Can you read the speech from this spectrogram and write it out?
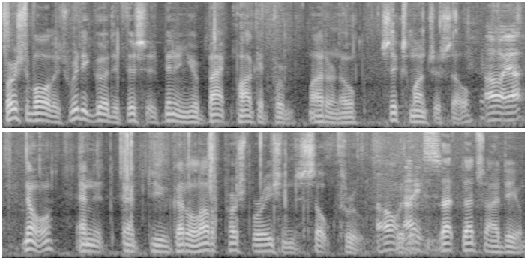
First of all, it's really good if this has been in your back pocket for, I don't know, six months or so. Oh yeah. No, and it, it, you've got a lot of perspiration to soak through. Oh, it. nice. That, that's ideal.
